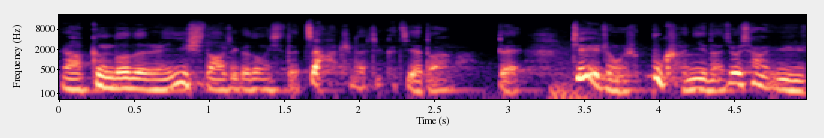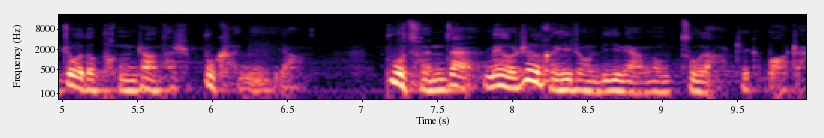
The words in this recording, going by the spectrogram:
然后更多的人意识到这个东西的价值的这个阶段了。对，这种是不可逆的，就像宇宙的膨胀它是不可逆一样，不存在没有任何一种力量能阻挡这个爆炸，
